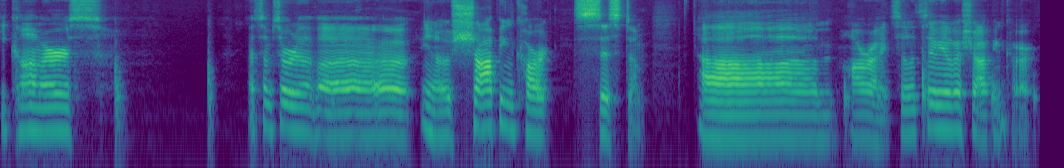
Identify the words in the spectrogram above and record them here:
e-commerce, that's some sort of, uh, you know, shopping cart system. Um, all right, so let's say we have a shopping cart.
